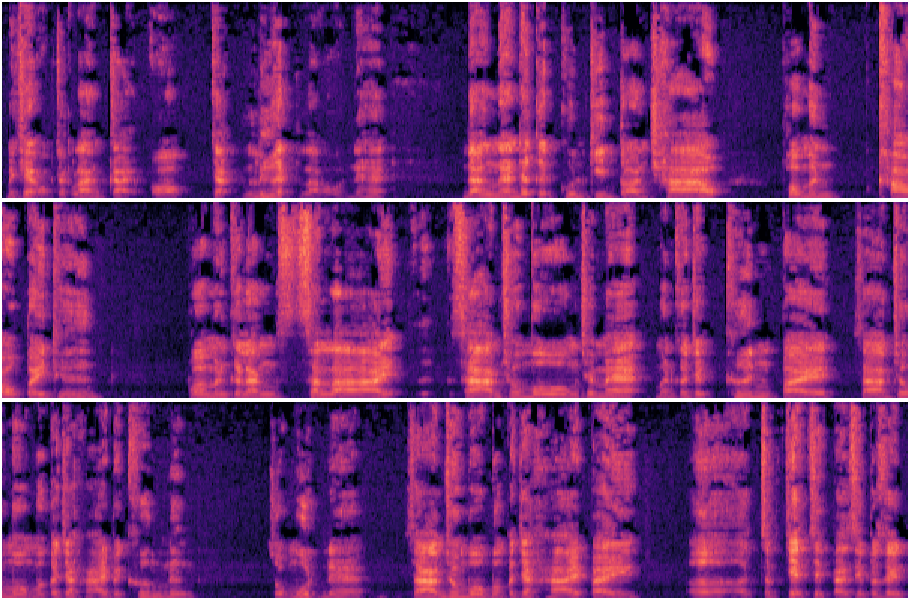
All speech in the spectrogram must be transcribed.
ไม่ใช่ออกจากร่างกายออกจากเลือดเรานะฮะ ดังนั้นถ้าเกิดคุณกินตอนเช้า พอมันเข้าไปถึง พอมันกำลังสลาย3ชั่วโมงใช่ไหมฮะมันก็จะขึ้นไป3ชั่วโมง มันก็จะหายไปครึ่งหนึ่งสมมุตินะฮะสามชั่วโมงมันก็จะหายไปเอ่อสักเจ็ดสิบแปดสิบเปอร์เซ็นต์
